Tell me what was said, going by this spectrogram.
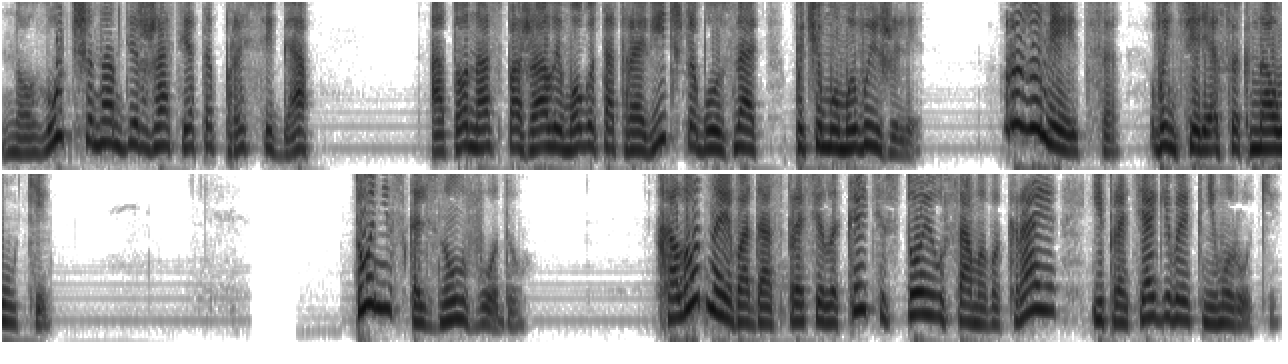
Но лучше нам держать это про себя. А то нас, пожалуй, могут отравить, чтобы узнать, почему мы выжили. Разумеется, в интересах науки. Тони скользнул в воду. «Холодная вода?» — спросила Кэти, стоя у самого края и протягивая к нему руки.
